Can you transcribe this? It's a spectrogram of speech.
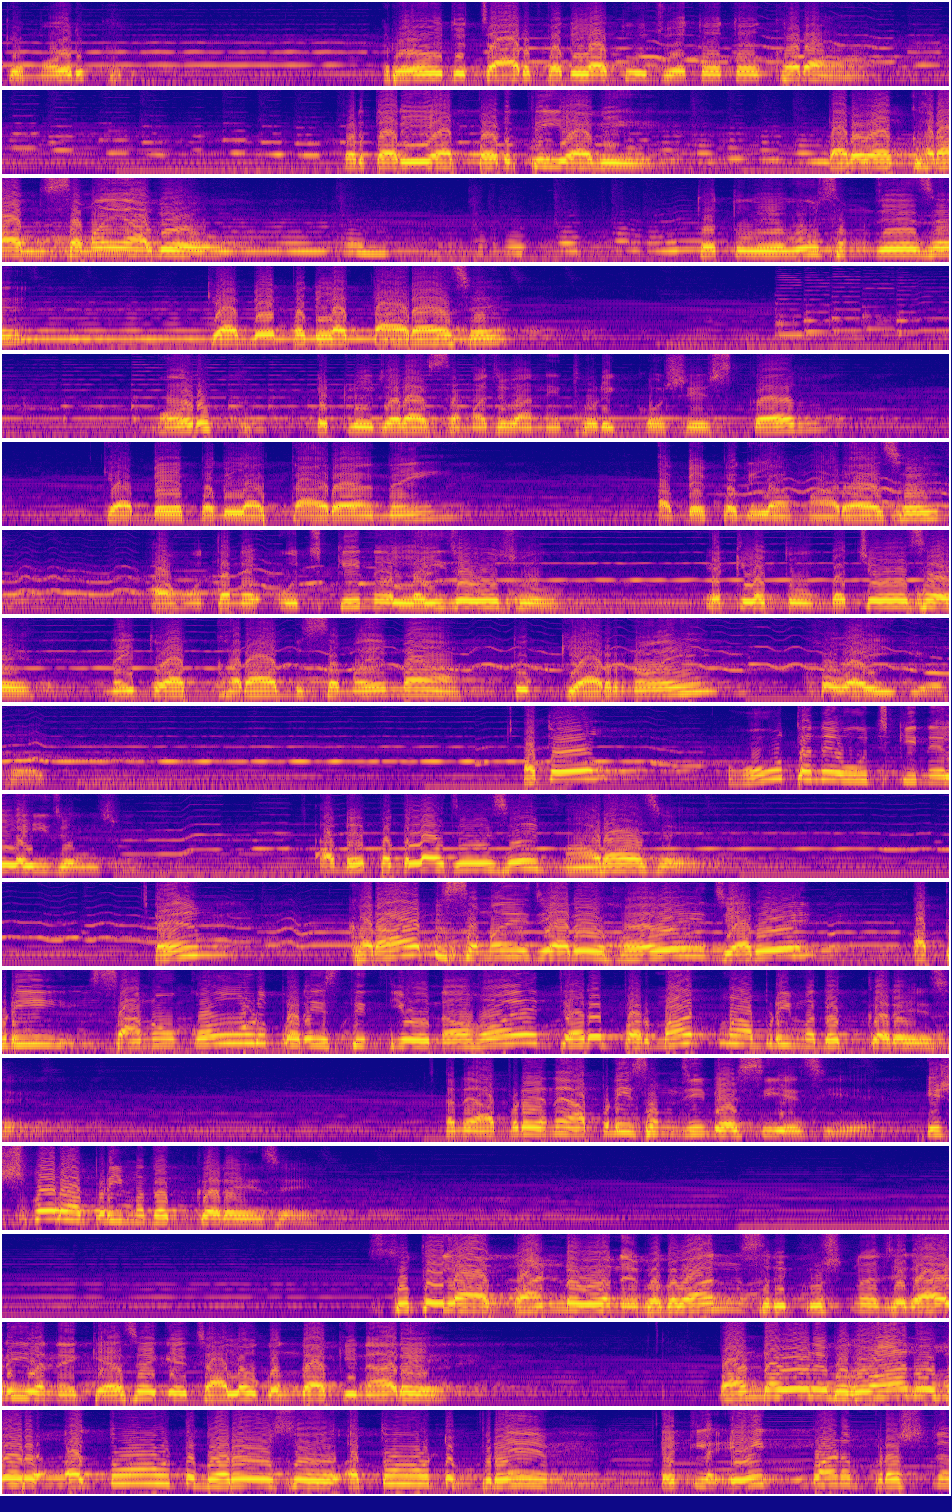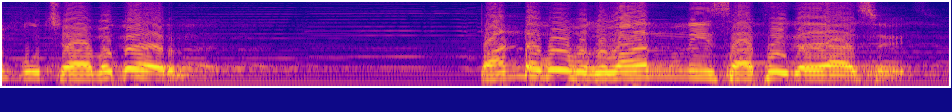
કે મૂર્ખ, રોજ ચાર પગલા તું જોતો તો ખરા, પણ તારી આ પડતી આવી, તારો આ ખરાબ સમય આવ્યો, તો તું એવું સમજે છે કે આ બે પગલા તારા છે? મૂર્ખ, એટલું જરા સમજવાની થોડી કોશિશ કર. કે આ બે પગલા તારા નહીં, આ બે પગલા મારા છે. આ હું તને ઉચકીને લઈ જઉં છું. એટલે તું બચ્યો છે, નહીં તો આ ખરાબ સમયમાં તું ક્યારનોય ખોવાઈ ગયો હોત. આ તો હું તને ઉચકીને લઈ જઉં છું. આ બે પગલા જે છે મારા છે. એમ ખરાબ સમય જ્યારે હોય, જ્યારે આપણી સાનુકૂળ પરિસ્થિતિઓ ન હોય ત્યારે પરમાત્મા આપણી મદદ કરે છે. અને આપણે એને આપણી સમજી બેસીએ છીએ. ઈશ્વર આપણી મદદ કરે છે. સુતેલા પાંડવોને ભગવાન શ્રી કૃષ્ણ જગાડી અને કહે છે કે ચાલો ગંગા કિનારે. પાંડવોને ભગવાન ઉપર અતૂટ ભરોસો, અતૂટ પ્રેમ, એટલે એક પણ પ્રશ્ન પૂછ્યા વગર પાંડવો ભગવાનની સાથે ગયા છે.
